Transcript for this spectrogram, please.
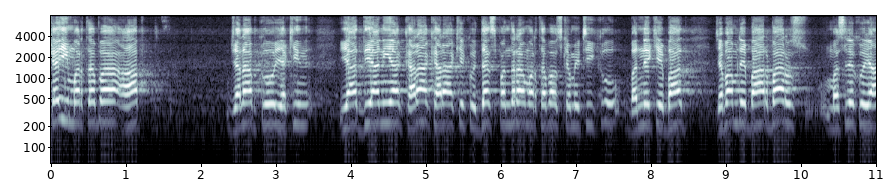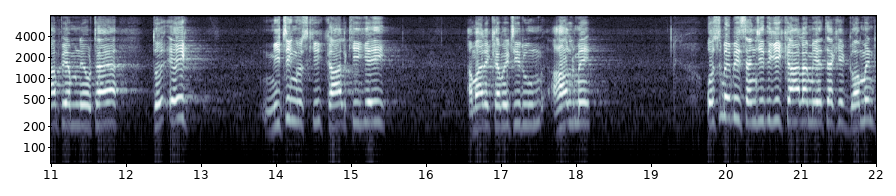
कई मरतबा आप जनाब को यकीन याद दियानिया करा करा के कोई दस पंद्रह मरतबा उस कमेटी को बनने के बाद जब हमने बार बार उस मसले को यहाँ पे हमने उठाया तो एक मीटिंग उसकी कॉल की गई हमारे कमेटी रूम हॉल में। उसमें भी संजीदगी का आलम यह था कि गवर्नमेंट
